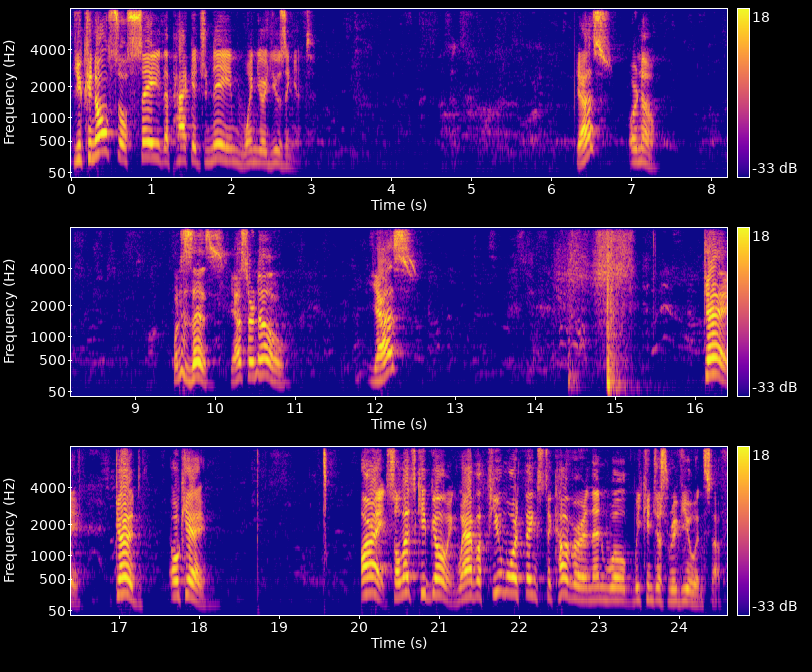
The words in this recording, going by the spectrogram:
You can also say the package name when you're using it. Yes or no? What is this? Yes or no? Yes? Okay, good. Okay. All right, so let's keep going. We have a few more things to cover and then we'll, we can just review and stuff.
